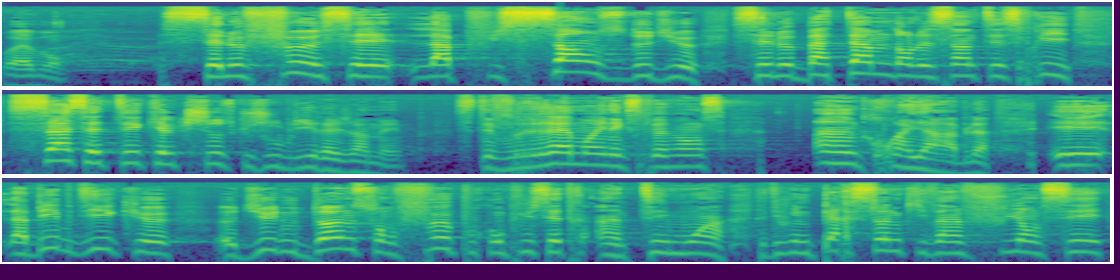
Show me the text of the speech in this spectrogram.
Ouais, bon. C'est le feu, c'est la puissance de Dieu, c'est le baptême dans le Saint-Esprit. Ça, c'était quelque chose que j'oublierai jamais. C'était vraiment une expérience incroyable. Et la Bible dit que euh, Dieu nous donne son feu pour qu'on puisse être un témoin, c'est-à-dire une personne qui va influencer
